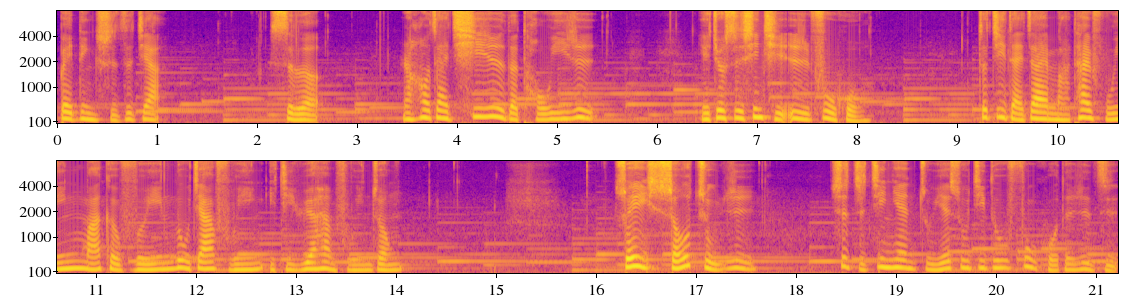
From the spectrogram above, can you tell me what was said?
被钉十字架死了，然后在七日的头一日，也就是星期日复活。这记载在马太福音、马可福音、路加福音以及约翰福音中。所以守主日是指纪念主耶稣基督复活的日子，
